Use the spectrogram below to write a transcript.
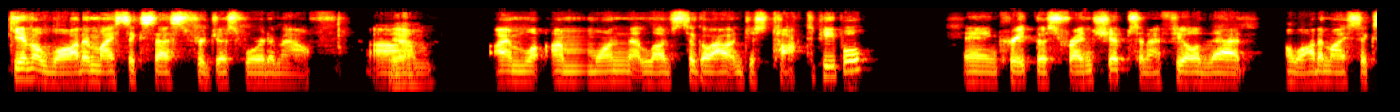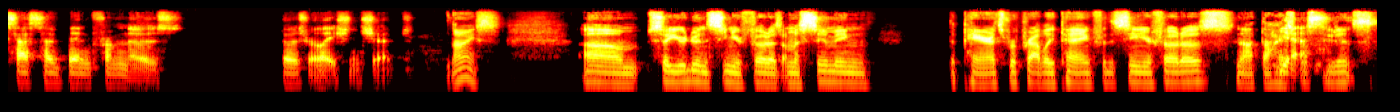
give a lot of my success for just word of mouth. Um, yeah. I'm, I'm one that loves to go out and just talk to people and create those friendships. And I feel that a lot of my success have been from those, those relationships. Nice. Um, so you're doing senior photos. I'm assuming the parents were probably paying for the senior photos, not the high yes. school students.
